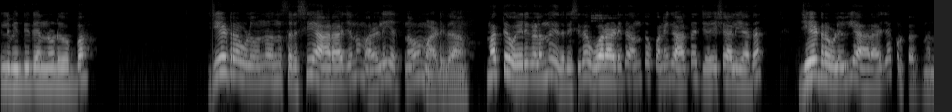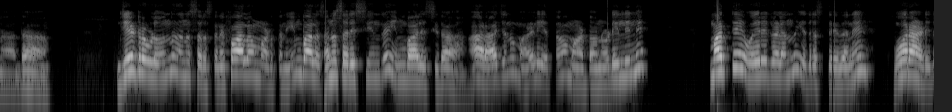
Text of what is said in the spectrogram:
ಇಲ್ಲಿ ಬಿದ್ದಿದೆ ನೋಡಿ ಒಬ್ಬ. ಜೇಡ್ರವುಳವನ್ನು ಅನುಸರಿಸಿ ಆ ರಾಜನು ಮರಳಿ ಯತ್ನವೂ ಮಾಡಿದ. ಮತ್ತೆ ವೈರಿಗಳನ್ನು ಎದುರಿಸಿದ, ಹೋರಾಡಿದ, ಅಂತೂ ಕೊನೆಗೆ ಆತ ಜಯಶಾಲಿಯಾದ ಜೇಡ್ರವುಳಿಗೆ ಆ ರಾಜ ಕೃತಜ್ಞನಾದ. ಜೇಡ್ರವಳವನ್ನು ಅನುಸರಿಸ್ತಾನೆ ಫಾಲೋ ಮಾಡ್ತಾನೆ ಹಿಂಬಾಲ ಅನುಸರಿಸಿ ಅಂದ್ರೆ ಹಿಂಬಾಲಿಸಿದ. ಆ ರಾಜನು ಮರಳಿ ಯತ್ನ ಮಾಡ್ತಾವ ನೋಡಿ ಇಲ್ಲಿ ಮತ್ತೆ ವೈರಿಗಳನ್ನು ಎದುರಿಸ್ತಾ ಇದ್ದಾನೆ. ಹೋರಾಡಿದ,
